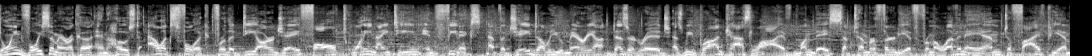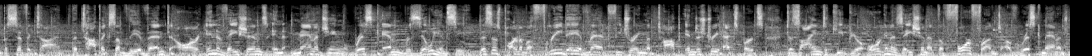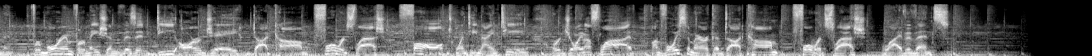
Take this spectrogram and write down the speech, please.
Join Voice America and host Alex Fullick for the DRJ Fall 2019 in Phoenix at the JW Marriott Desert Ridge as we broadcast live Monday, September 30th from 11 a.m. to 5 p.m. Pacific Time. The topics of the event are innovations in managing risk and resiliency. This is part of a three day event featuring the top industry experts designed to keep your organization at the forefront of risk management. For more information, visit drj.com forward slash fall 2019 or join us live on voiceamerica.com forward slash live events.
